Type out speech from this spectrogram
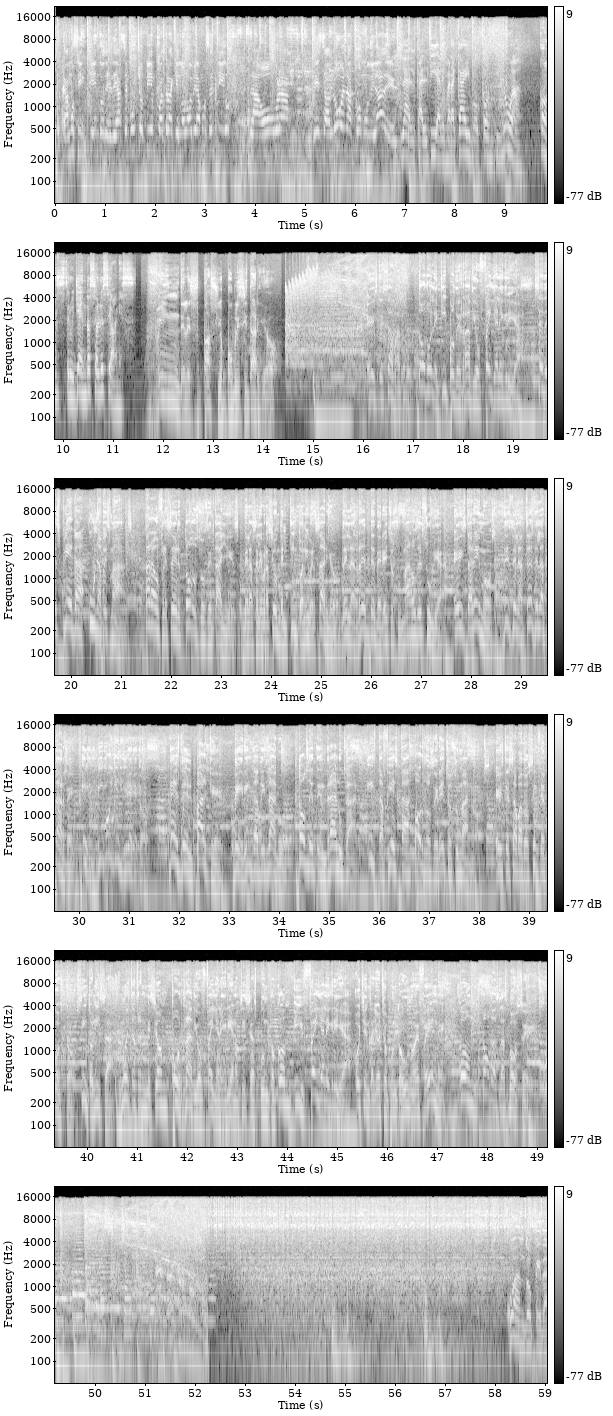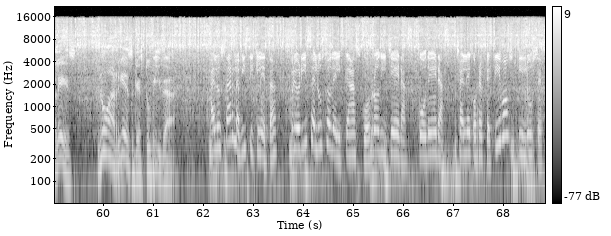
Estamos sintiendo desde hace mucho tiempo atrás que no lo habíamos sentido la obra de salud en las comunidades. La alcaldía de Maracaibo continúa construyendo soluciones. Fin del espacio publicitario. Este sábado, todo el equipo de Radio Fe y Alegría se despliega una vez más para ofrecer todos los detalles de la celebración del quinto aniversario de la Red de Derechos Humanos del Zulia. Estaremos desde las 3 de la tarde en vivo y en directo desde el Parque Vereda del Lago, donde tendrá lugar esta fiesta por los derechos humanos. Este sábado 6 de agosto, sintoniza nuestra transmisión por Radio Fe y Alegría Noticias.com y Fe y Alegría 88 1 FM con todas las voces. Cuando pedales, no arriesgues tu vida. Al usar la bicicleta, prioriza el uso del casco, rodilleras, coderas, chalecos reflectivos y luces.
